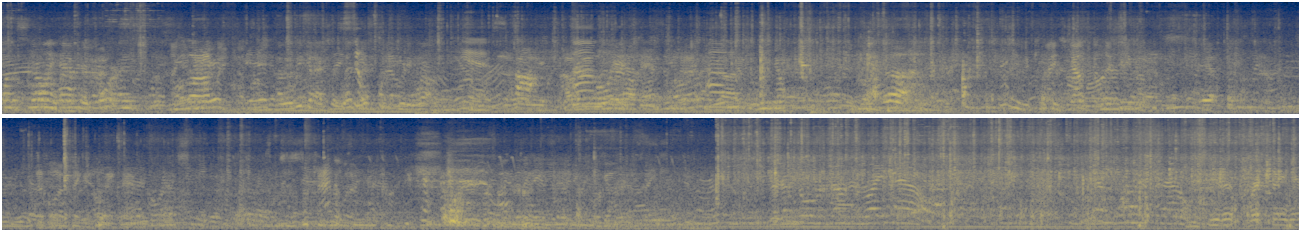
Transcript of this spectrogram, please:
it's only half their course. I mean, we can actually win this pretty well. Yes. Um, um, See this brick thing here?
